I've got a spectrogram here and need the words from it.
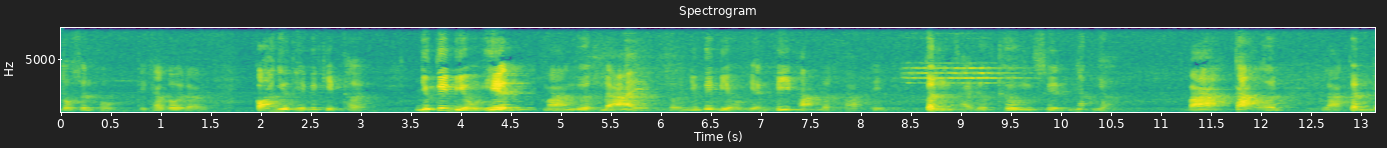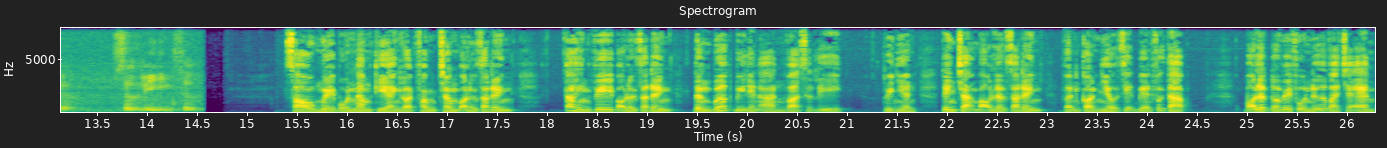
tổ dân phố thì theo tôi là có như thế mới kịp thời. Những cái biểu hiện mà ngược đãi rồi những cái biểu hiện vi phạm luật pháp thì cần phải được thường xuyên nhắc nhở và cao hơn là cần được xử lý hình sự. Sau 14 năm thi hành luật phòng chống bạo lực gia đình, các hành vi bạo lực gia đình từng bước bị lên án và xử lý. Tuy nhiên, tình trạng bạo lực gia đình vẫn còn nhiều diễn biến phức tạp. Bạo lực đối với phụ nữ và trẻ em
